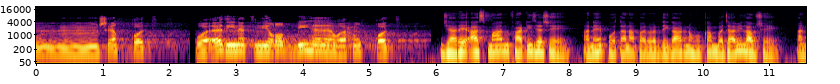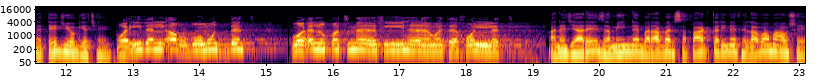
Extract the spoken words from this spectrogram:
انشقت وأذنت لربها وحقت જ્યારે આસમાન ફાટી જશે અને પોતાના પરવરદિગારનો હુકમ બજાવી લાવશે અને તે જ યોગ્ય છે وإذا الأرض مدت وألقت ما فيها وتخلت અને જ્યારે જમીનને બરાબર સપાટ કરીને ફેલાવવામાં આવશે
